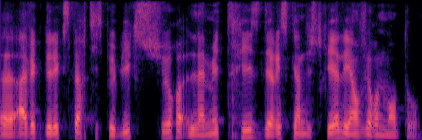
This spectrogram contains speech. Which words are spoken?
euh, avec de l'expertise publique sur la maîtrise des risques industriels et environnementaux.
